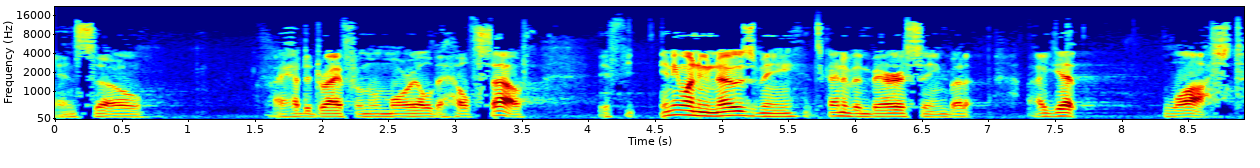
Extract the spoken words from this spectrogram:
And so I had to drive from Memorial to Health South. If anyone who knows me, it's kind of embarrassing, but I get lost.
